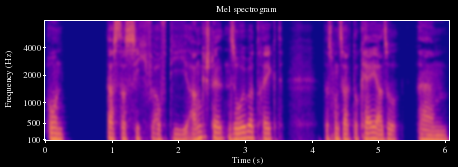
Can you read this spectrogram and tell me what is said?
Und dass das sich auf die Angestellten so überträgt, dass man sagt, okay, also ähm,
